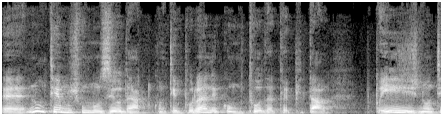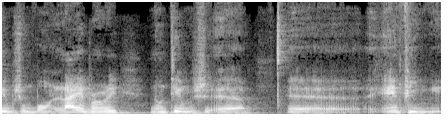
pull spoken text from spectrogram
Eh, não temos um museu de arte contemporânea como toda a capital do país, não temos um bom library, não temos, enfim,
